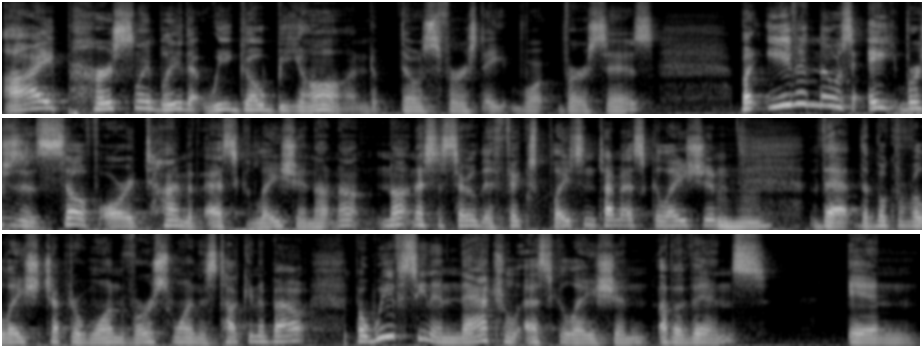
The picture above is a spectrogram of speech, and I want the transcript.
I personally believe that we go beyond those first eight vo- verses. But even those eight verses itself are a time of escalation, not not not necessarily a fixed place in time escalation that the book of Revelation chapter one verse one is talking about. But we've seen a natural escalation of events in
